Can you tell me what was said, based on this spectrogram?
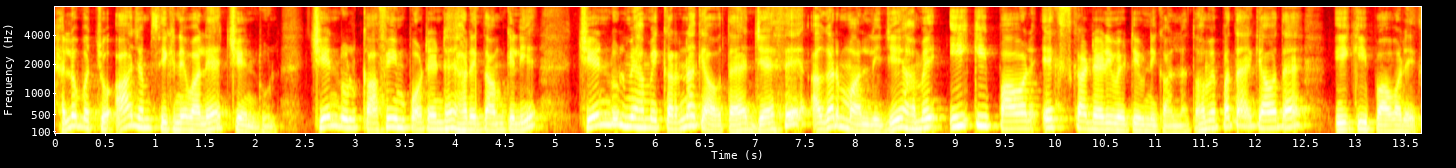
हेलो बच्चों, आज हम सीखने वाले हैं चेन रूल चेन रूल काफ़ी इंपॉर्टेंट है हर एग्ज़ाम के लिए. चेन रूल में हमें करना क्या होता है? जैसे अगर मान लीजिए हमें e की पावर x का डेरिवेटिव निकालना तो हमें पता है क्या होता है? e की पावर x.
